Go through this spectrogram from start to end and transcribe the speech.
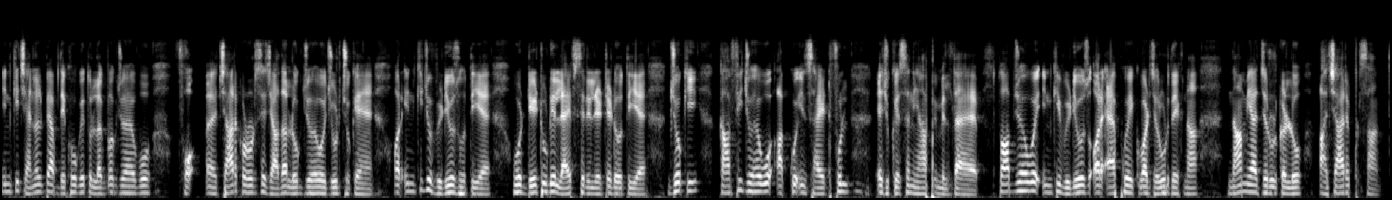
इनके चैनल पर आप देखोगे तो लगभग जो है वो चार करोड़ से ज़्यादा लोग जो है वो जुड़ चुके हैं। और इनकी जो वीडियोज़ होती है, वो डे टू डे लाइफ से रिलेटेड होती है, जो कि काफ़ी जो है वो आपको इंसाइटफुल एजुकेशन यहाँ पे मिलता है। तो आप जो है वो इनकी वीडियोस और ऐप को एक बार ज़रूर देखना। नाम याद ज़रूर कर लो, आचार्य प्रशांत।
